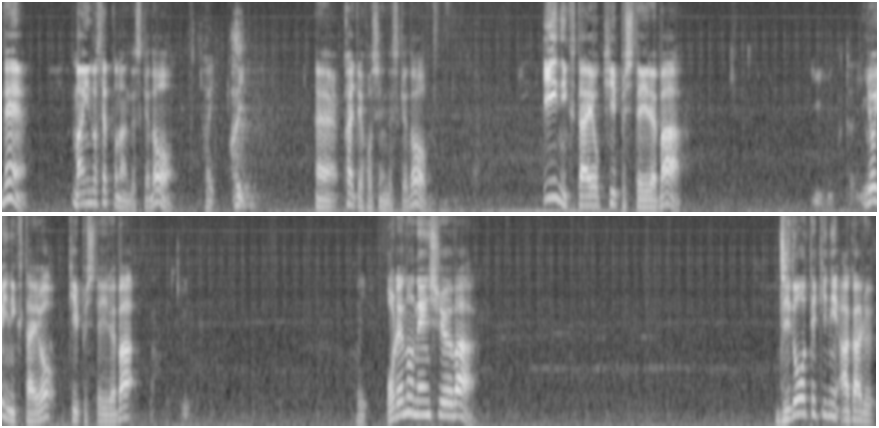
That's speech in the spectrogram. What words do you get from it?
う。でマインドセットなんですけど、はい。あはい。えー書いてほしいんですけどいい肉体をキープしていればいい肉体を。良い肉体をキープしていればはい。俺の年収は自動的に上がる。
